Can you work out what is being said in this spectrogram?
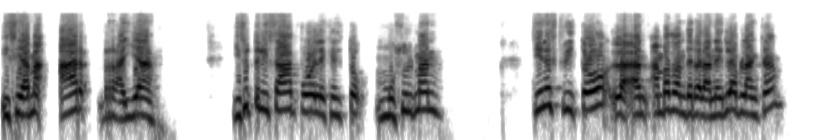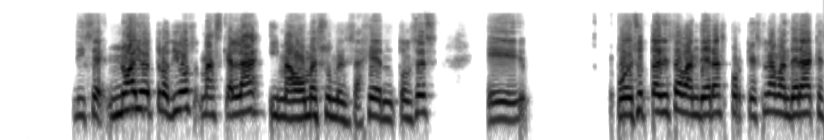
y se llama Ar Raya y es utilizada por el ejército musulmán. Tiene escrito ambas banderas, la negra y la blanca. Dice, no hay otro Dios más que Alá y Mahoma es su mensajero. Entonces, eh, por eso traen estas banderas, porque es una bandera que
